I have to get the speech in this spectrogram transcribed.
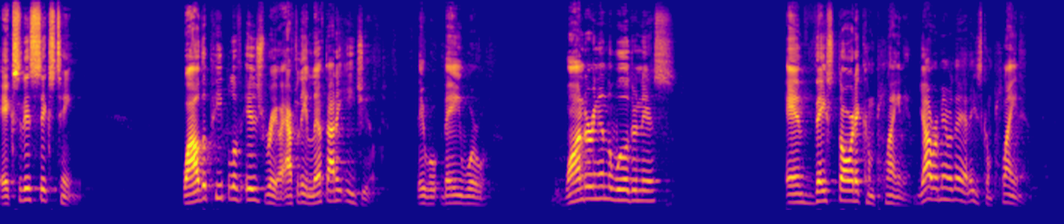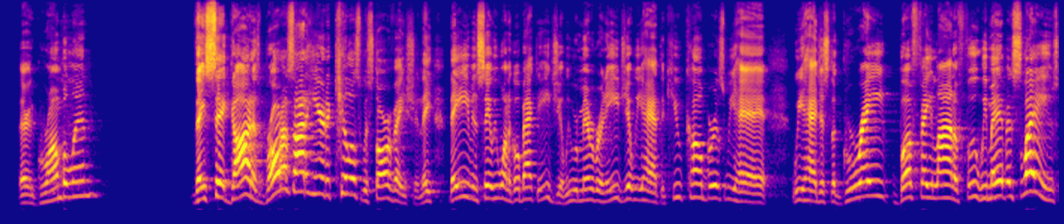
Exodus 16. While the people of Israel, after they left out of Egypt, they were, they were wandering in the wilderness and they started complaining. Y'all remember that? They just complaining. They're grumbling. They said, God has brought us out of here to kill us with starvation. They, they even said, we want to go back to Egypt. We remember in Egypt, we had the cucumbers, we had, we had just a great buffet line of food. We may have been slaves,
